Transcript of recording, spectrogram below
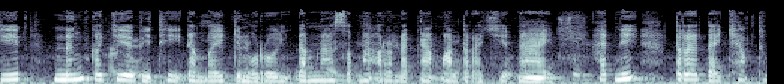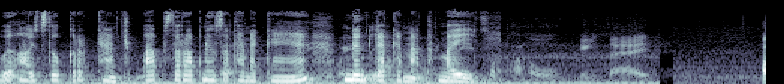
ជីពនិងក៏ជាវិធីដើម្បីជំរុញដំណើរសមរណកម្មអន្តរជាតិដែរហេតុនេះត្រូវតែឆាប់ធ្វើឲ្យសុក្រិតខាងច្បាប់ស្របនឹងស្ថានភាពនិងលក្ខណៈថ្មីឱ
